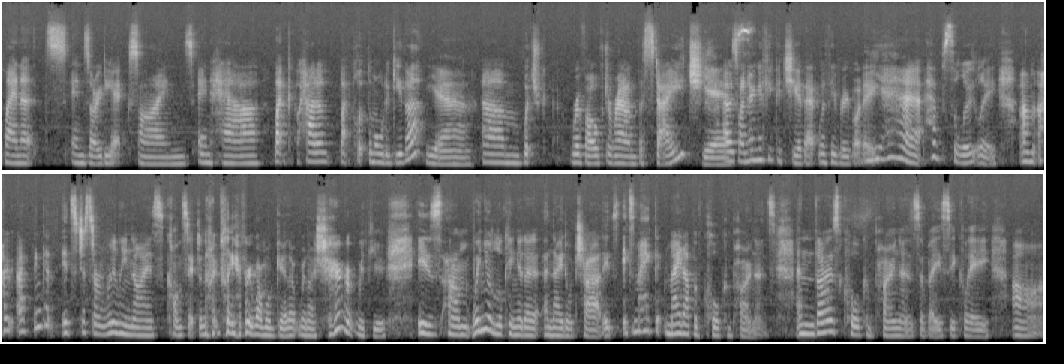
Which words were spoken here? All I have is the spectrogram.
planets, and zodiac signs, and how, like, how to like put them all together, yeah. um, which revolved around the stage. Yeah. I was wondering if you could share that with everybody. Yeah, absolutely. Um, I, I think it, it's just a really nice concept, and hopefully everyone will get it when I share it with you. Is um, when you're looking at a, a natal chart, it's it's make, made up of core components, and those core components are basically uh,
